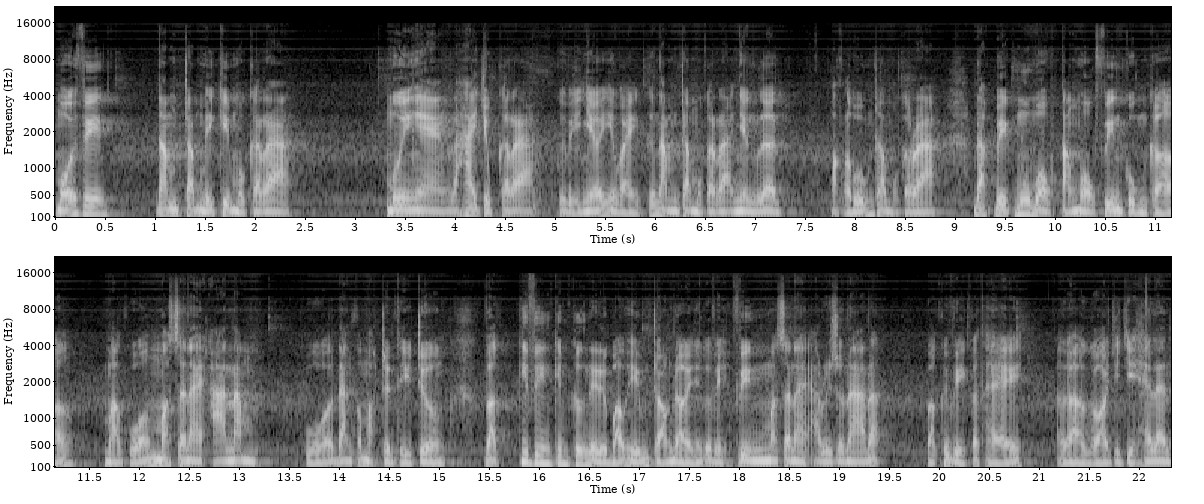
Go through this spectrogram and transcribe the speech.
Mỗi viên 500 Mỹ Kim một carat. 10 ngàn là 20 carat. Quý vị nhớ như vậy, cứ 500 một carat nhân lên, hoặc là 400 một carat. Đặc biệt mua một, tặng một viên cùng cỡ mà của Masonite A5 của đang có mặt trên thị trường. Và cái viên kim cương này được bảo hiểm trọn đời nha quý vị, viên Masonite Arizona đó. Và quý vị có thể ờ, gọi cho chị Helen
